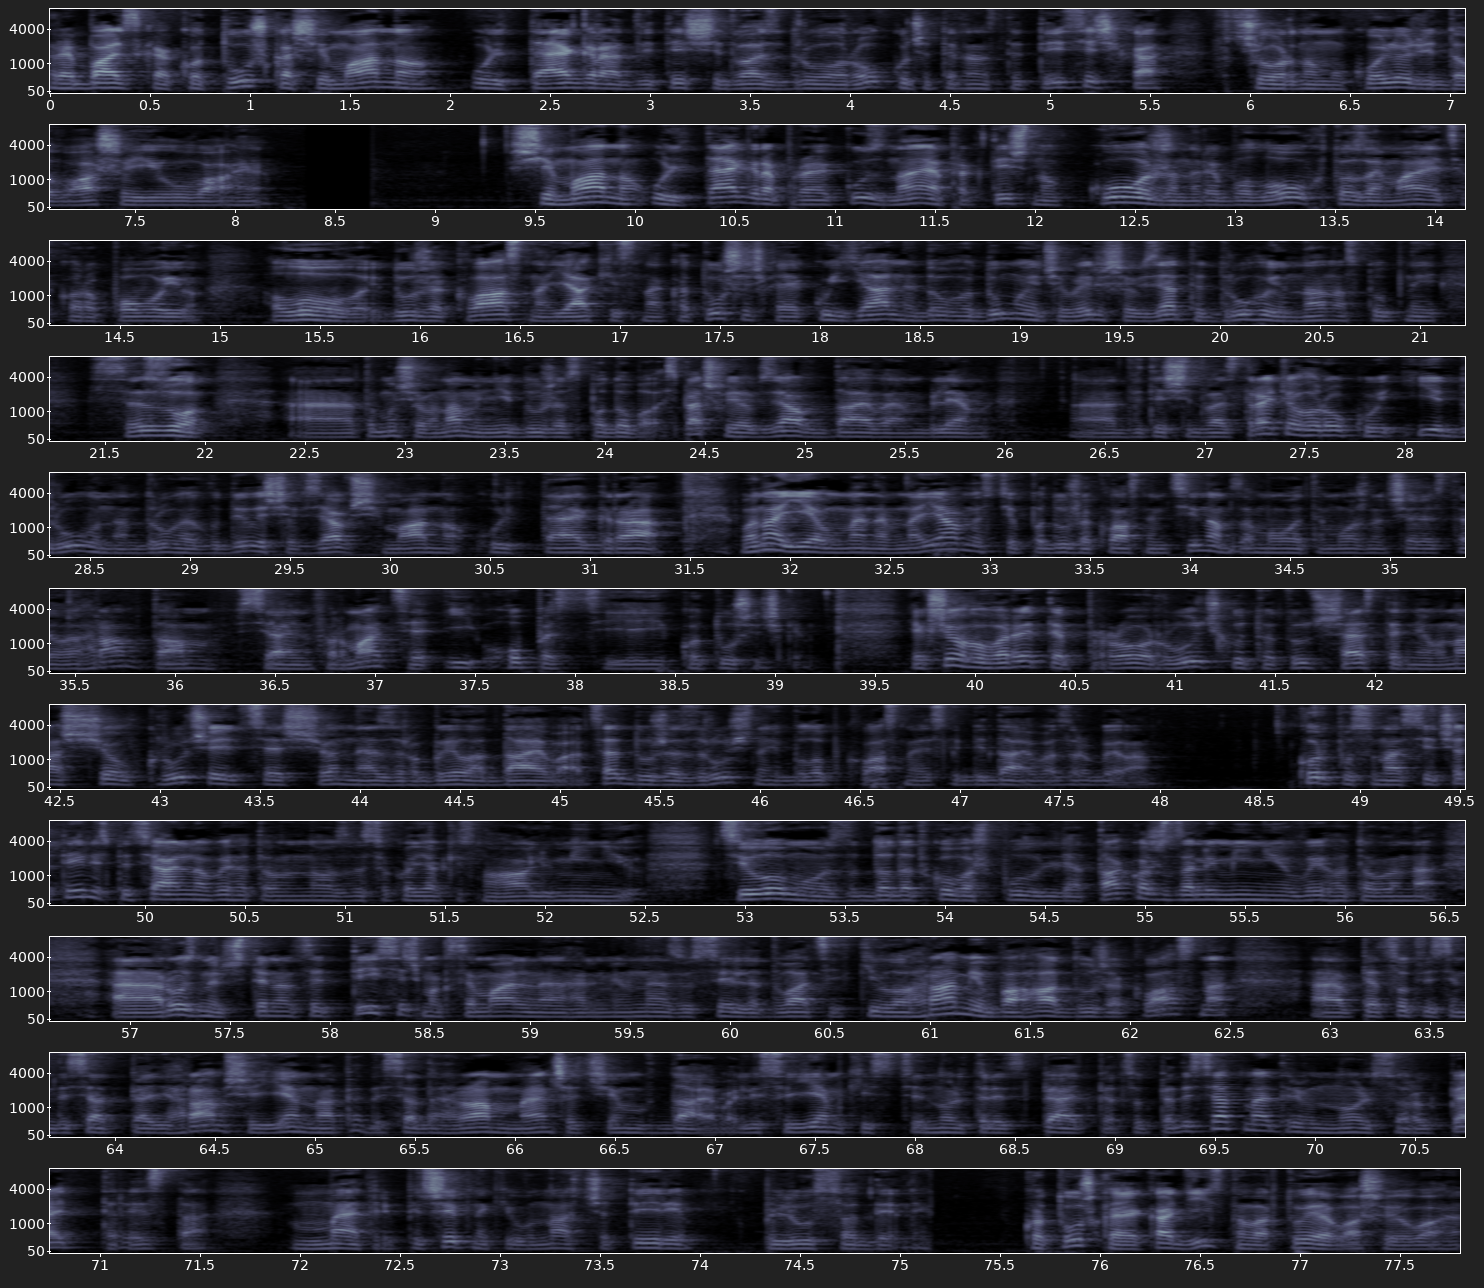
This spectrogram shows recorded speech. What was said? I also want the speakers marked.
Speaker 1: Рибальська котушка Shimano Ultegra 2022 року 14 тисячка в чорному кольорі до вашої уваги. Shimano Ultegra, про яку знає практично кожен риболов, хто займається короповою ловлею. Дуже класна, якісна катушечка, яку я недовго думаючи вирішив взяти другою на наступний сезон, е, тому що вона мені дуже сподобалась. Першу я взяв Dive Emblem 2023 року і другу на друге водилище взяв Shimano Ultegra. Вона є у мене в наявності по дуже класним цінам. Замовити можна через Telegram, там вся інформація і опис цієї котушечки. Якщо говорити про ручку, то тут шестерня у нас що вкручується, що не зробила дайва. Це дуже зручно і було б класно, якщо б дайва зробила. Корпус у нас Сі4 спеціально виготовленого з високоякісного алюмінію. В цілому додаткова шпуля також з алюмінію виготовлена. Е, Розмір 14 тисяч, максимальне гальмівне зусилля 20 кг, вага дуже класна. е, 585 грам, ще є на 50 грам менше, ніж в Дайва. Лісоємкість 0,35 550 метрів, 0,45 300 метрів. Підшипників у нас 4 плюс 1. Котушка, яка дійсно вартує вашої уваги.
